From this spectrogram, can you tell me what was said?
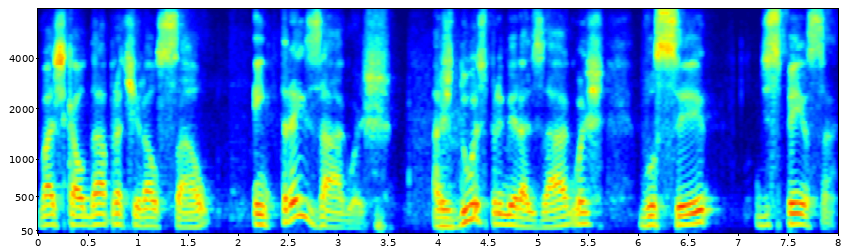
vai escaldar para tirar o sal em três águas. As duas primeiras águas você dispensa.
